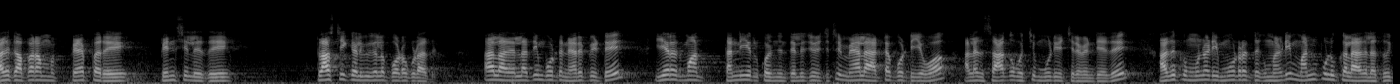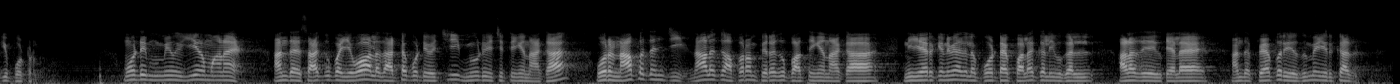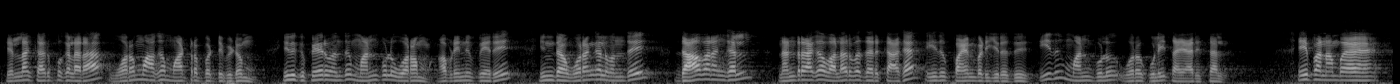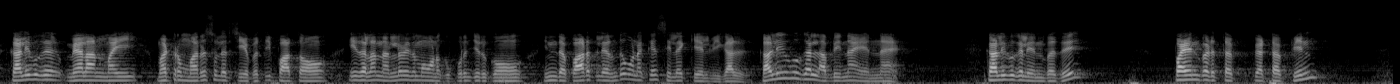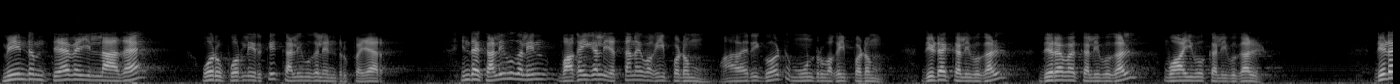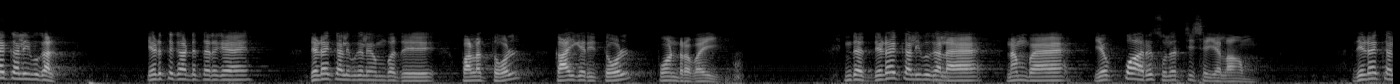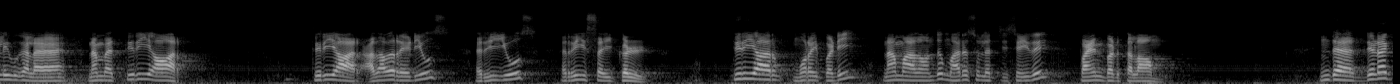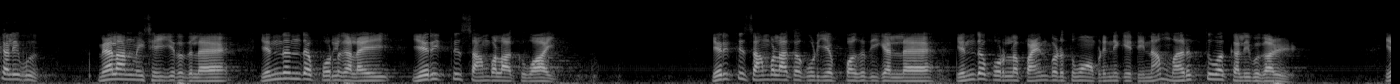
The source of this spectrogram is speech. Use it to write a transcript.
அதுக்கப்புறம் பேப்பரு பென்சில் இது பிளாஸ்டிக் கழிவுகளை போடக்கூடாது. அதில் எல்லாத்தையும் போட்டு நிரப்பிட்டு ஈரமாக தண்ணீர் கொஞ்சம் தெளித்து வச்சுட்டு மேலே அட்டை போட்டியவோ அல்லது சாக்கை வச்சு மூடி வச்சிட வேண்டியது. அதுக்கு முன்னாடி மூடுறதுக்கு முன்னாடி மண்புழுக்களை அதில் தூக்கி போட்டுரும் மூட்டை ஈரமான அந்த சாக்கு பையவோ அல்லது அட்டை போட்டி வச்சு மூடி வச்சிட்டிங்கனாக்கா ஒரு நாற்பத்தஞ்சு நாளுக்கு அப்புறம் பிறகு பார்த்தீங்கன்னாக்கா நீ ஏற்கனவே அதில் போட்ட பழக்கழிவுகள் அல்லது இலை அந்த பேப்பர் எதுவுமே இருக்காது. எல்லாம் கருப்பு கலராக உரமாக மாற்றப்பட்டுவிடும் இதுக்கு பேர் வந்து மண்புழு உரம் அப்படின்னு பேர். இந்த உரங்கள் வந்து தாவரங்கள் நன்றாக வளர்வதற்காக இது பயன்படுகிறது. இது மண்புழு உரக்குழி தயாரித்தல். இப்போ நம்ம கழிவு மேலாண்மை மற்றும் மறுசுழற்சியை பற்றி பார்த்தோம். இதெல்லாம் நல்ல விதமாக உனக்கு புரிஞ்சிருக்கும். இந்த பாடத்திலிருந்து உனக்கு சில கேள்விகள். கழிவுகள் அப்படின்னா என்ன? கழிவுகள் என்பது பயன்படுத்தப்பட்ட பின் மீண்டும் தேவையில்லாத ஒரு பொருளிற்கு கழிவுகள் என்று பெயர். இந்த கழிவுகளின் வகைகள் எத்தனை வகைப்படும்? வெரி குட் மூன்று வகைப்படும். திடக்கழிவுகள் திரவ கழிவுகள் வாயு கழிவுகள் திடக்கழிவுகள். எடுத்துக்காட்டு தருக. திடக்கழிவுகள் என்பது பழத்தோல் காய்கறி தோல் போன்றவை. இந்த திடக்கழிவுகளை நம்ம எவ்வாறு சுழற்சி செய்யலாம்? திடக்கழிவுகளை நம்ம த்ரீ ஆர் த்ரீ ஆர் அதாவது reduce reuse recycle three R முறைப்படி நம்ம அதை வந்து மறுசுழற்சி செய்து பயன்படுத்தலாம். இந்த திடக்கழிவு மேலாண்மை செய்கிறதுல எந்தெந்த பொருள்களை எரித்து சாம்பலாக்குவாய்? எரித்து சாம்பலாக்கக்கூடிய பகுதிகளில் எந்த பொருளை பயன்படுத்துவோம் அப்படின்னு கேட்டிங்கன்னா மருத்துவ கழிவுகள்.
